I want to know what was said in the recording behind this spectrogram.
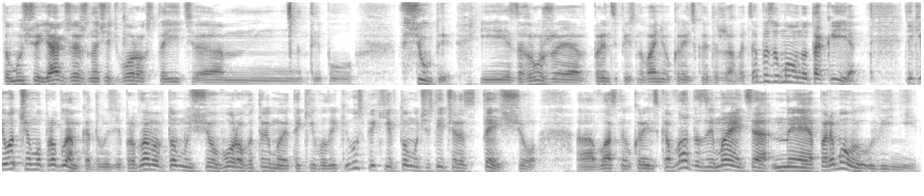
тому що як же ж, значить, ворог стоїть, ем, типу всюди і загрожує в принципі існуванню української держави. Це безумовно так і є. Тільки от чому проблемка, друзі? Проблема в тому, що ворог отримує такі великі успіхи, в тому числі через те, що власне українська влада займається не перемогою у війні,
